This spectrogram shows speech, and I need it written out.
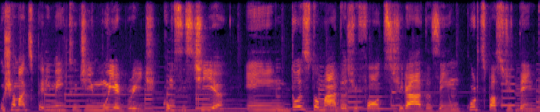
O chamado experimento de Muybridge consistia em 12 tomadas de fotos tiradas em um curto espaço de tempo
